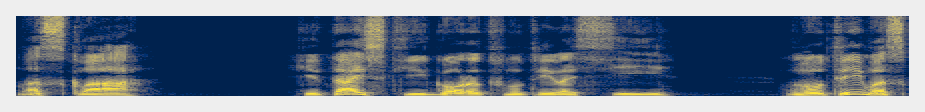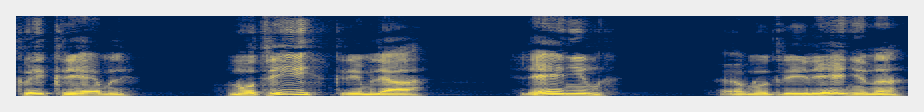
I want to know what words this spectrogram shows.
Москва. Китайский город внутри России. Внутри Москвы Кремль. Внутри Кремля Ленин, а внутри Ленина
